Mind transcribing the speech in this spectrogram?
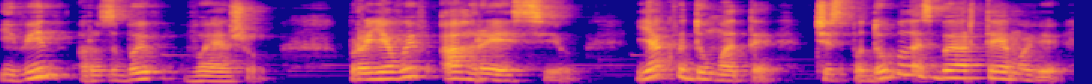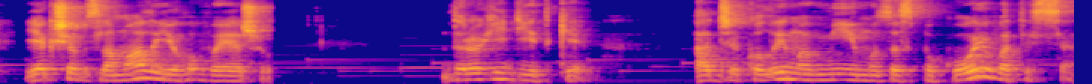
і він розбив вежу, проявив агресію. Як ви думаєте, чи сподобалось би Артемові, якщо б зламали його вежу? Дорогі дітки, адже коли ми вміємо заспокоюватися,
